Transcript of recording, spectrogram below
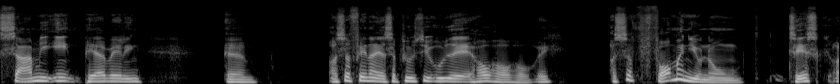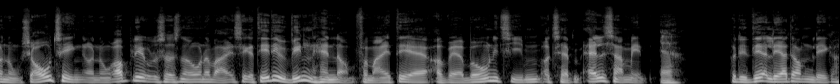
samme i en pærevælling. Øhm, og så finder jeg så pludselig ud af, hov, hov, hov, ikke? Og så får man jo nogle tæsk og nogle sjove ting og nogle oplevelser og sådan noget undervejs. Ikke? Og det, det jo vinden handler om for mig, det er at være vågen i timen og tage dem alle sammen ind. Ja. For det er der, lærdommen ligger.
